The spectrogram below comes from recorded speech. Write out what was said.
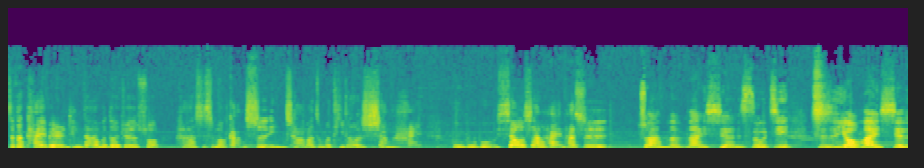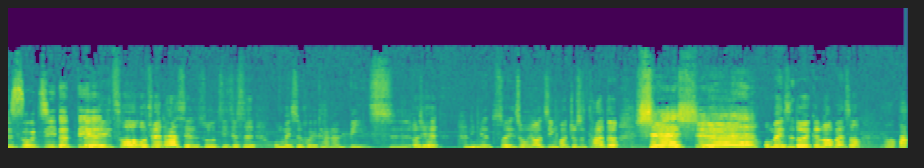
这个台北人听到他们都觉得说，它是什么港式饮茶吗？怎么提到了上海？不不不，小上海它是专门卖咸酥鸡，只有卖咸酥鸡的店。没错，我觉得它的咸酥鸡就是我每次回台南必吃，而且。它里面最重要精华就是它的血血，我每次都会跟老板说：“老板，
